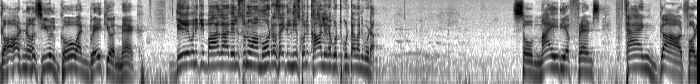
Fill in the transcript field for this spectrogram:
God knows you will go and break your neck. దేవునికి బాగా తెలుసు నువ్వు ఆ మోటార్ సైకిల్ తీసుకొని కాళ్ళు ఇరగొట్టుకుంటావని కూడా So, my dear friends, thank God for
